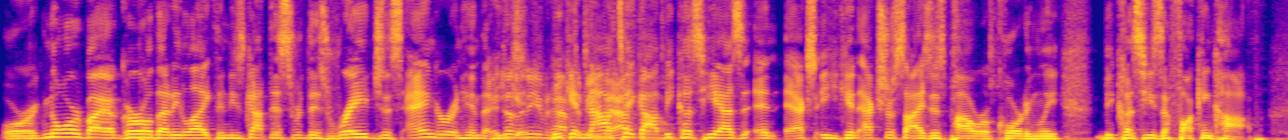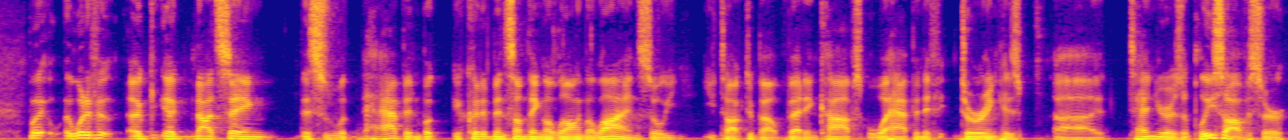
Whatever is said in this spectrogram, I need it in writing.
or ignored by a girl that he liked, and he's got this this rage, this anger in him that It he doesn't can, even he have to can be now take out because he has an ex, he can exercise his power accordingly because he's a fucking cop. But what if it, uh, uh, not saying this is what happened, but it could have been something along the line. So you, talked about vetting cops, but what happened if during his uh, tenure as a police officer,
